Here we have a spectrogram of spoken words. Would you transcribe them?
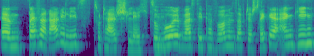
Ähm, bei Ferrari lief es total schlecht, sowohl mhm. was die Performance auf der Strecke anging,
